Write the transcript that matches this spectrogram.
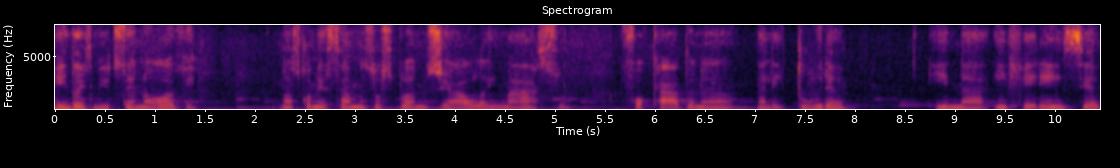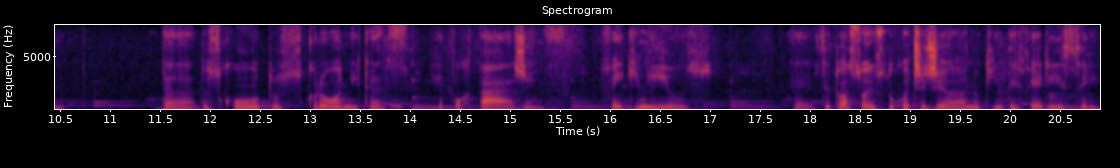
Em 2019, nós começamos os planos de aula em março focado na, na leitura e na inferência da, dos contos, crônicas, reportagens, fake news, é, situações do cotidiano que interferissem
